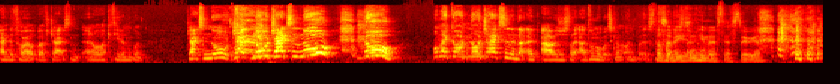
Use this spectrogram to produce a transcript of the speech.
in the toilet with Jackson, and all I could hear him going, "Jackson, no, Jack, no, Jackson, no, no." Oh my God, no, Jackson! And I, and I was just like, I don't know what's going on, but it's the There's a funniest reason he thing. moved to Australia.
